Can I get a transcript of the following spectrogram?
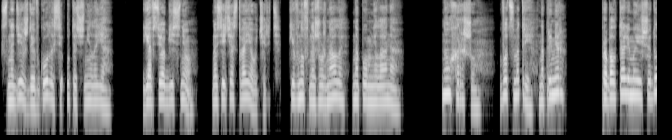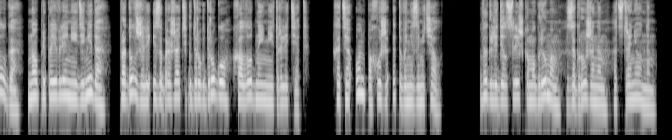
С надеждой в голосе уточнила я. «Я все объясню, но сейчас твоя очередь», — кивнув на журналы, напомнила она. «Ну, хорошо, вот смотри, например, проболтали мы еще долго, но при появлении Демида продолжили изображать к друг другу холодный нейтралитет. Хотя он, похоже, этого не замечал. Выглядел слишком угрюмым, загруженным, отстраненным.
